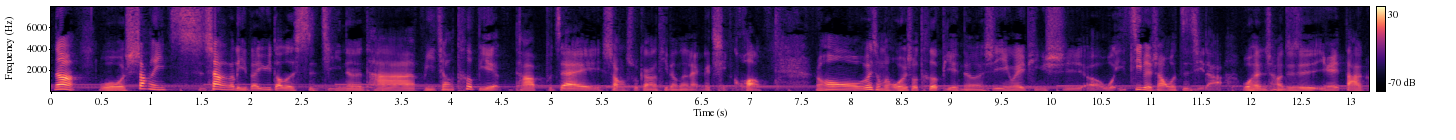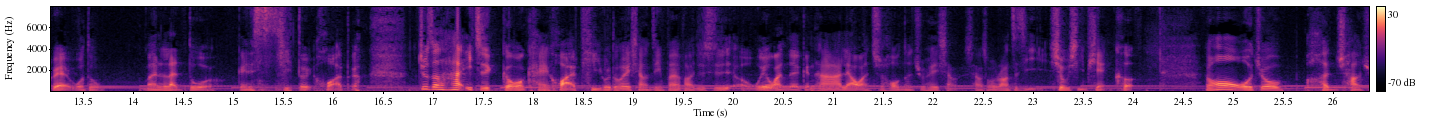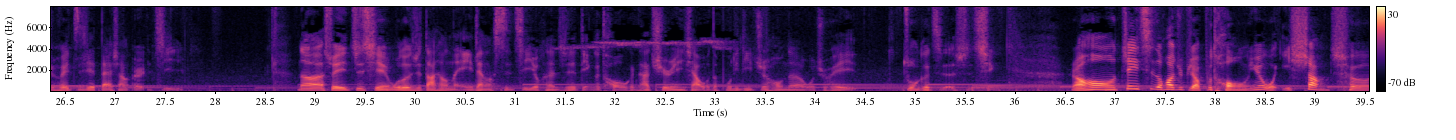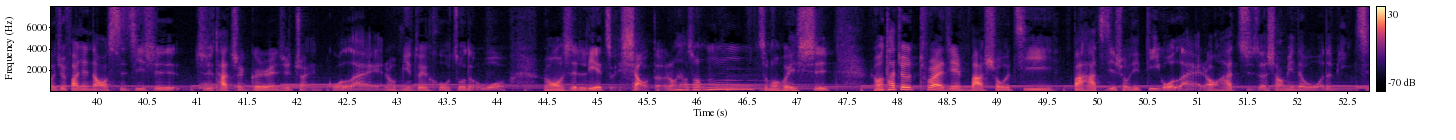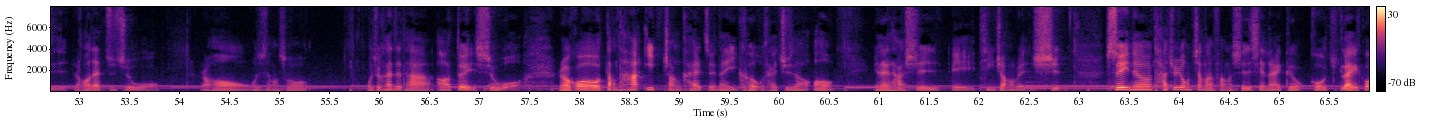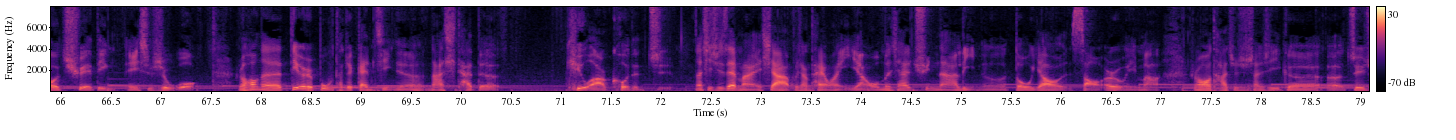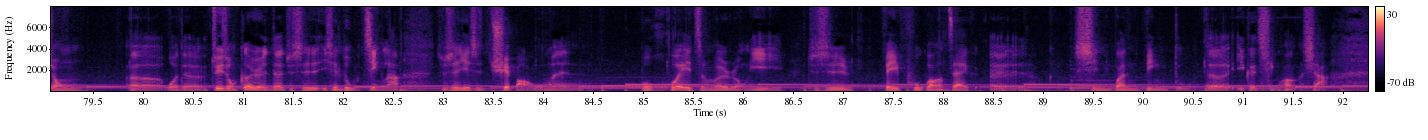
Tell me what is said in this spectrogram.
那我上一次上个礼拜遇到的司机呢，他比较特别，他不在上述刚刚提到那两个情况。然后为什么我会说特别呢？是因为平时呃，我基本上我自己啦，我很常就是因为搭 Grab 我都。蛮懒惰跟司机对话的，就算他一直跟我开话题，我都会想尽办法，就是呃委婉的跟他聊完之后呢，就会想想说让自己休息片刻，然后我就很长就会直接戴上耳机。那所以之前无论是搭上哪一辆司机，有可能只是点个头跟他确认一下我的目的地之后呢，我就会做各自的事情。然后这一次的话就比较不同，因为我一上车就发现到司机是，就是他整个人是转过来，然后面对后座的我，然后是咧嘴笑的，然后想说，嗯，怎么回事？然后他就突然间把手机，把他自己手机递过来，然后他指着上面的我的名字，然后再指指我，然后我就想说。我就看着他啊，对，是我。然后当他一张开嘴那一刻，我才知道哦，原来他是诶听障人士。所以呢，他就用这样的方式先来跟我来跟我确定，诶是不是我？然后呢，第二步他就赶紧呢拿起他的 Q R code 的纸。那其实，在马来西亚不像台湾一样，我们现在去哪里呢都要扫二维码。然后他就是算是一个呃追踪呃我的追踪个人的就是一些路径啦，就是也是确保我们。不会这么容易，就是被曝光在呃新冠病毒的一个情况下，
